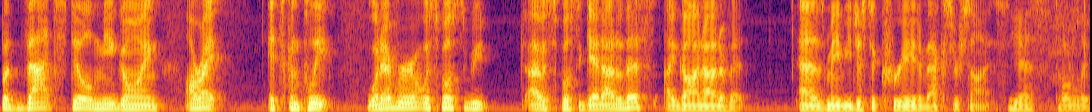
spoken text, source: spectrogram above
but that's still me going, all right, it's complete. Whatever it was supposed to be I was supposed to get out of this, I got out of it as maybe just a creative exercise. Yes, totally.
